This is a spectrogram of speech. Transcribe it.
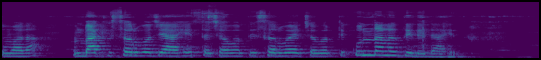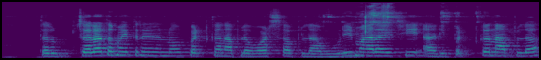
तुम्हाला. पण बाकी सर्व जे आहेत त्याच्यावरती सर्व याच्यावरती कुंदनच दिलेले आहेत. तर चला तर मैत्रिणींनो पटकन आपल्या व्हॉट्सअपला उडी मारायची आणि पटकन आपलं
